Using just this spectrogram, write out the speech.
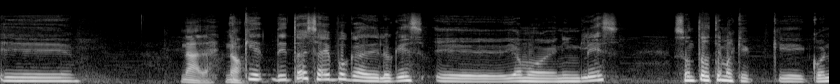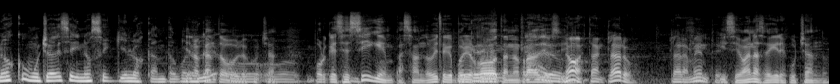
eh, Nada, no. que de toda esa época de lo que es, eh, digamos, en inglés, son todos temas que, que conozco muchas veces y no sé quién los canta. ¿Quién lo ponele, cantó? o- Lo escuchás. Porque se siguen pasando, viste que por ahí rotan en radio. sí. No, están claro, claramente. Y se van a seguir escuchando.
